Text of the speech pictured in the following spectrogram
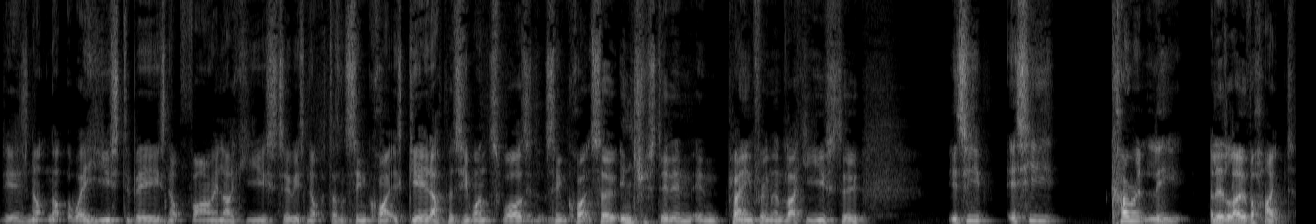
He's not not the way he used to be. He's not firing like he used to. He's not doesn't seem quite as geared up as he once was. He doesn't seem quite so interested in in playing for england like he used to. Is he is he currently a little overhyped?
